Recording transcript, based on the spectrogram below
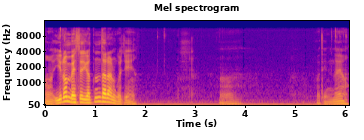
어, 이런 메시지가 뜬다라는 거지. 어, 어디 있나요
